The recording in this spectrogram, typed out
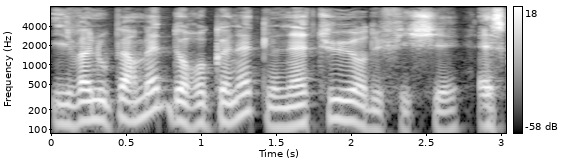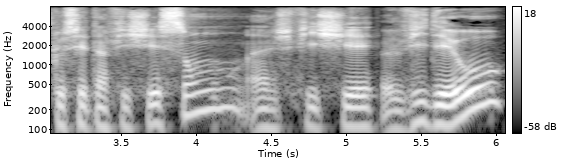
Il va nous permettre de reconnaître la nature du fichier. Est-ce que c'est un fichier son, un fichier vidéo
